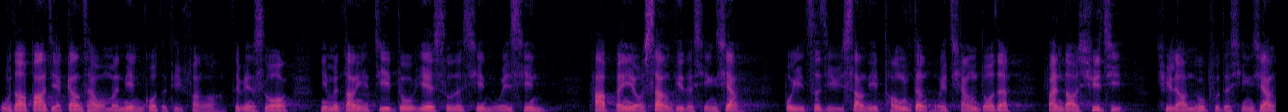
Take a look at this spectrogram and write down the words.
五到八节，刚才我们念过的地方啊，这边说你们当以基督耶稣的心为心。他本有上帝的形象，不与自己与上帝同等为强夺的，反倒虚己，取了奴仆的形象，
